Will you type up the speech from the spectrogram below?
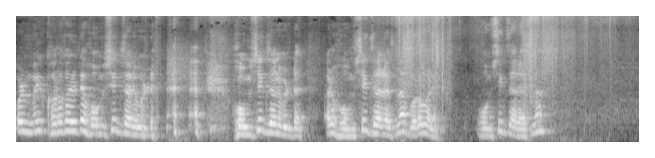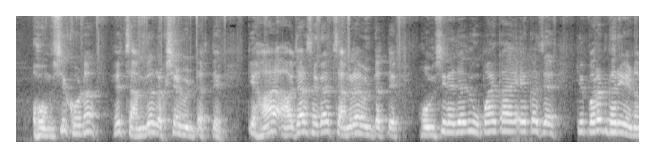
पण मी खरोखर इथे होमसिक झालं म्हणतात. होमसिक झालं म्हणतात. अरे होमसिक झालंस ना बरोबर आहे. होमसिक झालंस ना. होमसिक होणं हे चांगलं लक्षण म्हणतात ते की हा आजार सगळ्यात चांगला म्हणतात ते. होमसिक ह्याच्यावरती उपाय काय? एकच आहे की परत घरी येणं.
